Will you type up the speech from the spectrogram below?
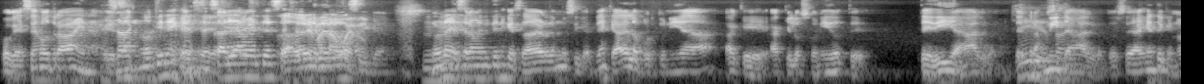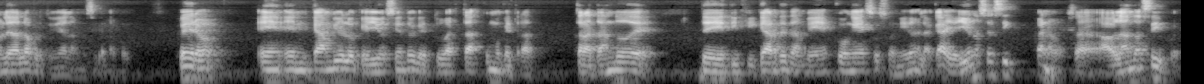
Porque esa es otra vaina. que no, no tienes que necesariamente saber de música. No necesariamente tienes que saber de música. Tienes que darle la oportunidad a que, a que los sonidos te, te digan algo, ¿no? te Sí, transmitan exacto. algo. Entonces hay gente que no le da la oportunidad a la música tampoco. Pero en, en cambio lo que yo siento que tú estás como que tra- tratando de, de identificarte también es con esos sonidos de la calle. Yo no sé si, bueno, o sea, hablando así, pues,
